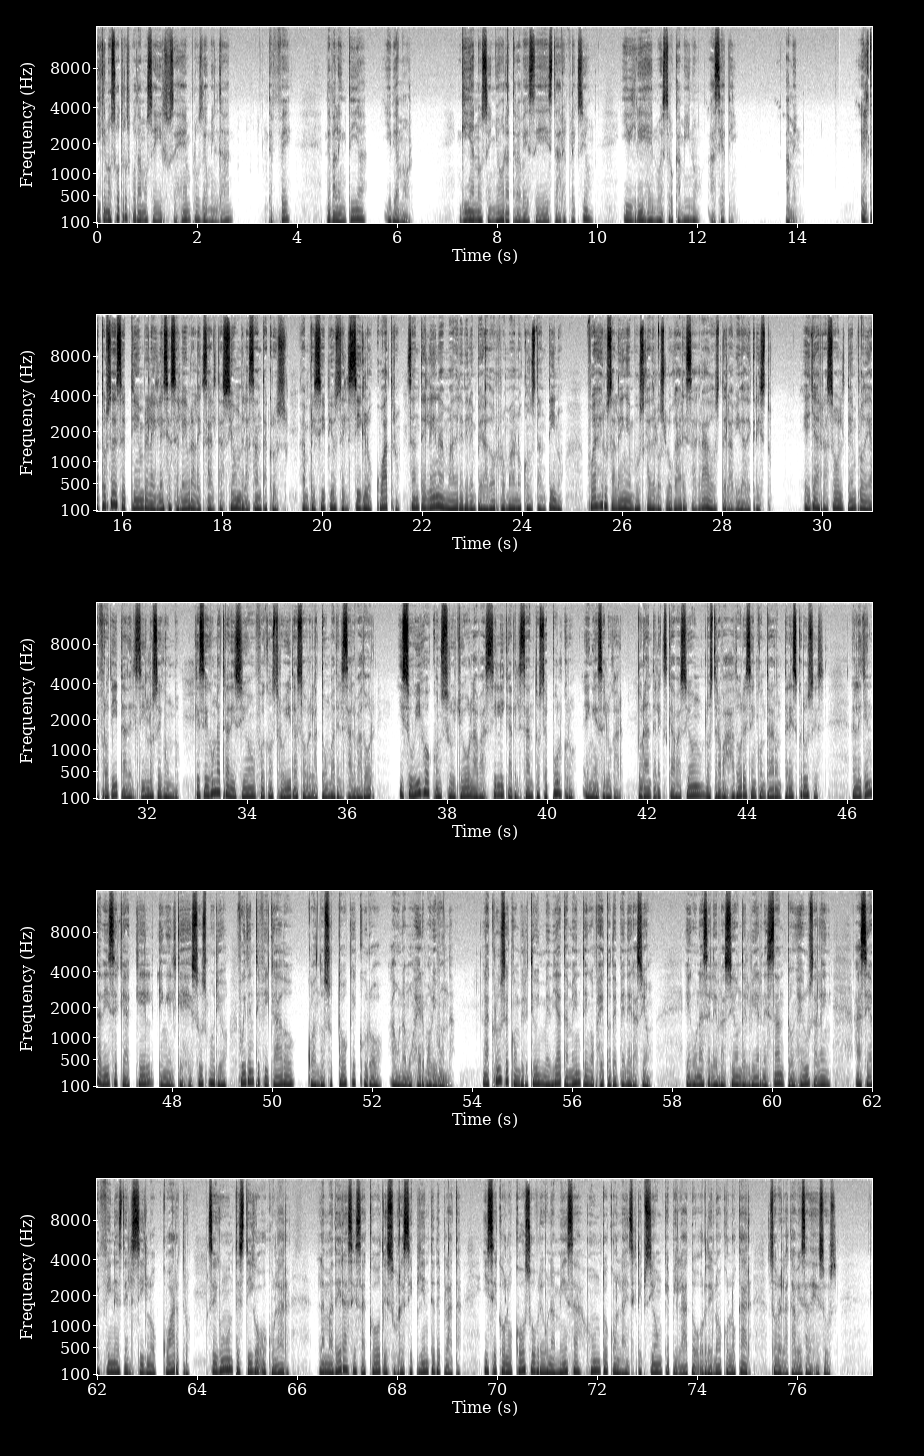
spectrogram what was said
y que nosotros podamos seguir sus ejemplos de humildad, de fe, de valentía y de amor. Guíanos, Señor, a través de esta reflexión y dirige nuestro camino hacia ti. Amén. El 14 de septiembre la iglesia celebra la exaltación de la Santa Cruz. A principios del siglo IV, Santa Elena, madre del emperador romano Constantino, fue a Jerusalén en busca de los lugares sagrados de la vida de Cristo. Ella arrasó el templo de Afrodita del siglo II, que según la tradición fue construida sobre la tumba del Salvador y su hijo construyó la Basílica del Santo Sepulcro en ese lugar. Durante la excavación, los trabajadores encontraron tres cruces. La leyenda dice que aquel en el que Jesús murió fue identificado cuando su toque curó a una mujer moribunda. La cruz se convirtió inmediatamente en objeto de veneración. En una celebración del Viernes Santo en Jerusalén hacia fines del siglo IV, según un testigo ocular, la madera se sacó de su recipiente de plata y se colocó sobre una mesa junto con la inscripción que Pilato ordenó colocar sobre la cabeza de Jesús.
